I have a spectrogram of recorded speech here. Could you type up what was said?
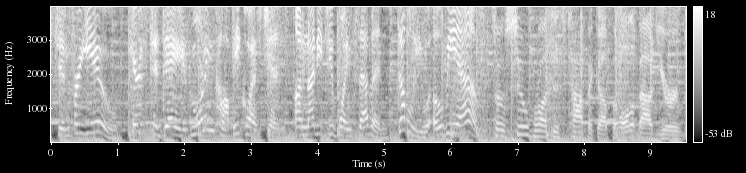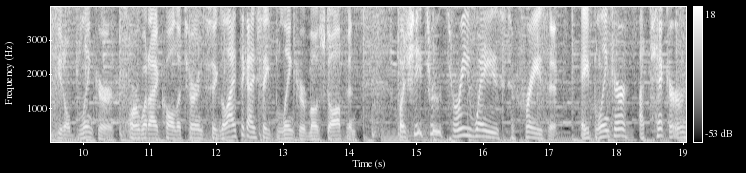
question for you. Here's today's morning coffee question on 92.7 WOBM. So Sue brought this topic up, all about your, you know, blinker or what I call a turn signal. I think I say blinker most often, but she threw three ways to phrase it: a blinker, a ticker,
